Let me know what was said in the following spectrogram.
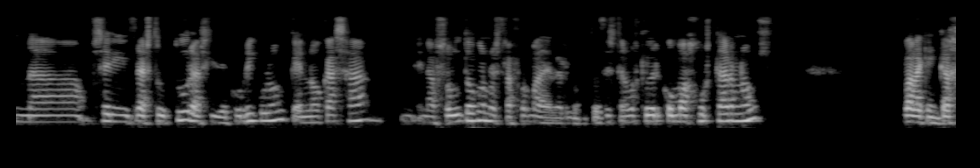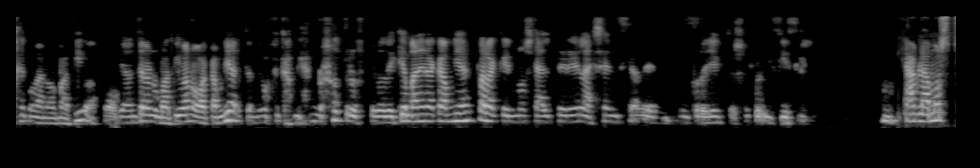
una serie de infraestructuras y de currículum que no casa en absoluto con nuestra forma de verlo. Entonces tenemos que ver cómo ajustarnos para que encaje con la normativa. Obviamente la normativa no va a cambiar, tendremos que cambiar nosotros, pero de qué manera cambiar para que no se altere la esencia del, proyecto. Eso es lo difícil. Hablamos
